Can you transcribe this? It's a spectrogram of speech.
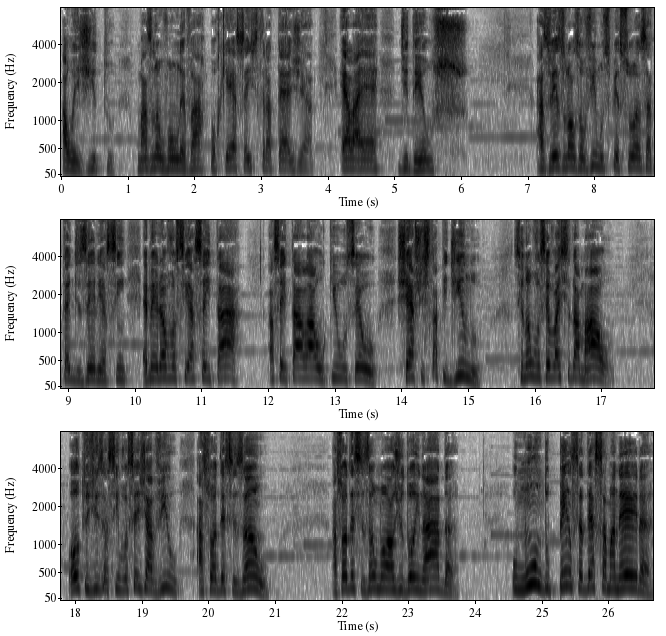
ao Egito, mas não vão levar porque essa estratégia ela é de Deus. Às vezes nós ouvimos pessoas até dizerem assim: é melhor você aceitar aceitar lá o que o seu chefe está pedindo, senão você vai se dar mal. Outros dizem assim: você já viu a sua decisão? A sua decisão não ajudou em nada. O mundo pensa dessa maneira.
